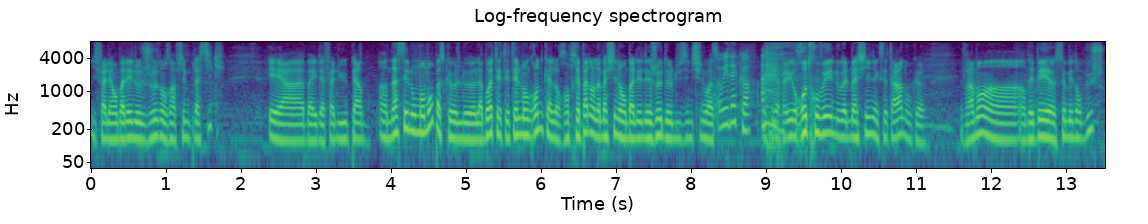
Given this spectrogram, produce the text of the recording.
il fallait emballer le jeu dans un film plastique et bah, il a fallu perdre un assez long moment parce que le- la boîte était tellement grande qu'elle rentrait pas dans la machine à emballer les jeux de l'usine chinoise oui, d'accord. Il a fallu retrouver une nouvelle machine etc donc vraiment un, un bébé semé d'embûches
